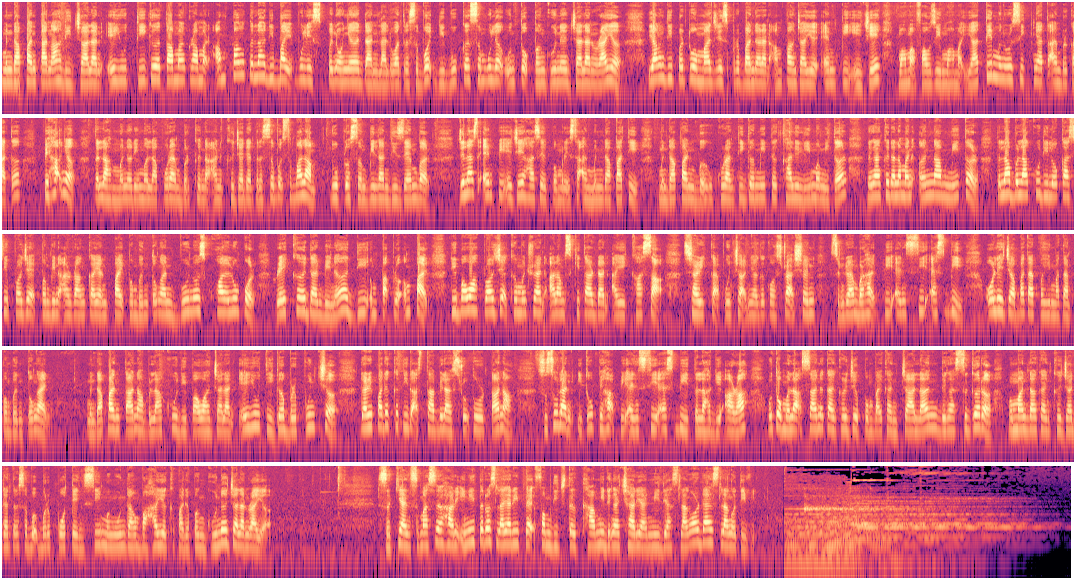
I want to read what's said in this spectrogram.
mendapan tanah di Jalan AU3 Taman Keramat Ampang telah dibaik pulih sepenuhnya dan laluan tersebut dibuka semula untuk pengguna jalan raya yang di-Pertua Majlis Perbandaran Ampang Jaya MPAJ Muhammad Fauzi Muhammad Yatim menerusi kenyataan berkata pihaknya telah menerima laporan berkenaan kejadian tersebut semalam 29 Disember. Jelas MPAJ hasil pemeriksaan mendapati mendapan berukuran 3 meter kali 5 meter dengan kedalaman 6 meter telah berlaku di lokasi projek pembinaan rangkaian paip pembentungan Bunus Kuala Lumpur, Reka dan Bina di 44 di bawah projek Kementerian Alam Sekitar dan Air Kasa, Syarikat Puncak Niaga Construction Sendirian Berhad PNCSB oleh Jabatan Perkhidmatan Pembentungan mendapan tanah berlaku di bawah jalan AU3 berpunca daripada ketidakstabilan struktur tanah. Susulan itu, pihak PNCSB telah diarah untuk melaksanakan kerja pembaikan jalan dengan segera memandangkan kejadian tersebut berpotensi mengundang bahaya kepada pengguna jalan raya. Sekian semasa hari ini terus layari platform digital kami dengan carian media Selangor dan Selangor TV.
